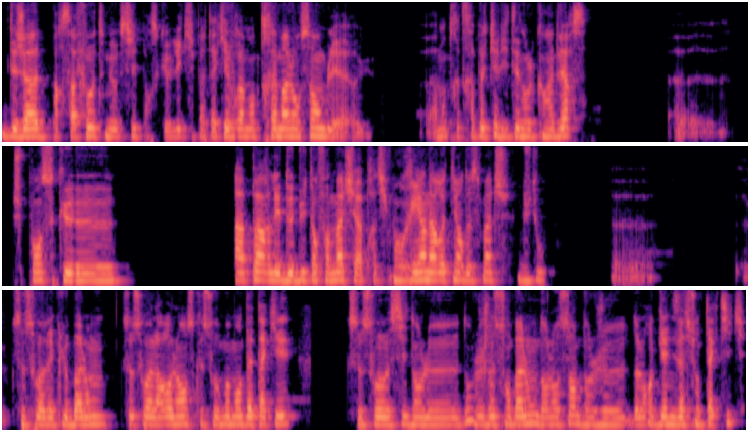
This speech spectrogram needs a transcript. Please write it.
déjà par sa faute, mais aussi parce que l'équipe attaquait vraiment très mal ensemble et a, montré très peu de qualité dans le camp adverse. Euh, je pense que, à part les deux buts en fin de match, il n'y a pratiquement rien à retenir de ce match du tout. Euh, que ce soit avec le ballon, que ce soit à la relance, que ce soit au moment d'attaquer, que ce soit aussi dans le, jeu sans ballon, dans l'ensemble, dans, l'organisation tactique.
